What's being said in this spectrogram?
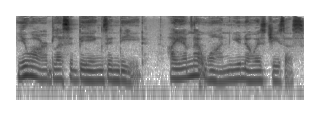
You are blessed beings indeed. I am that one you know as Jesus.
